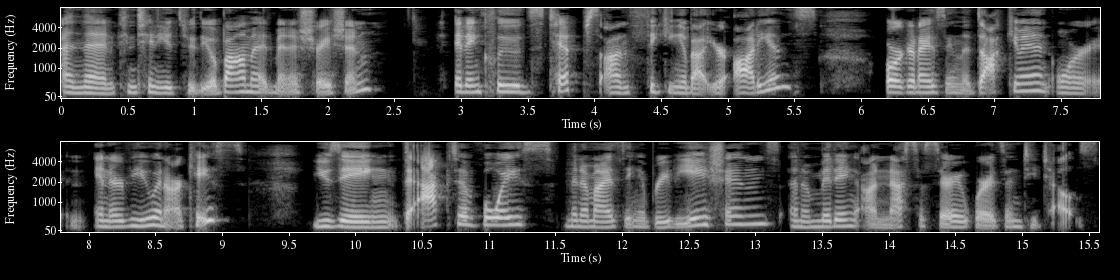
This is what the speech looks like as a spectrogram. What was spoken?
and then continued through the Obama administration. It includes tips on thinking about your audience, organizing the document or an interview in our case, using the active voice, minimizing abbreviations, and omitting unnecessary words and details.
